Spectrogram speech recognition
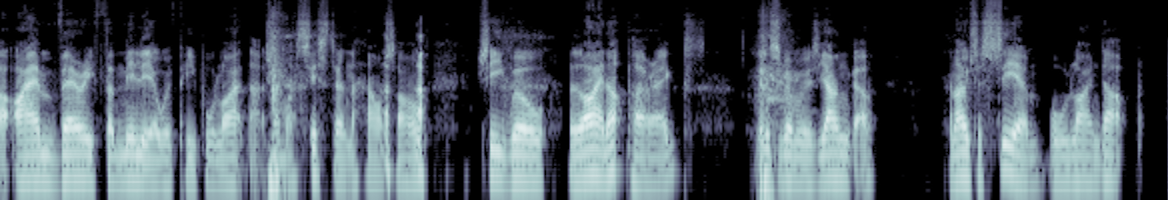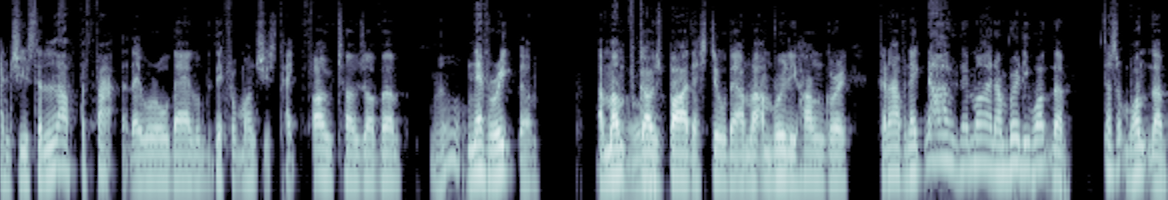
I- am very familiar with people like that. So my sister in the household, she will line up her eggs. But this is when we was younger, and I used to see them all lined up. And she used to love the fact that they were all there and all the different ones. She used to take photos of them. oh, Never eat them. A month Oh. goes by, they're still there. I'm like, I'm really hungry. Can I have an egg? No, they're mine. I really want them. Doesn't want them.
